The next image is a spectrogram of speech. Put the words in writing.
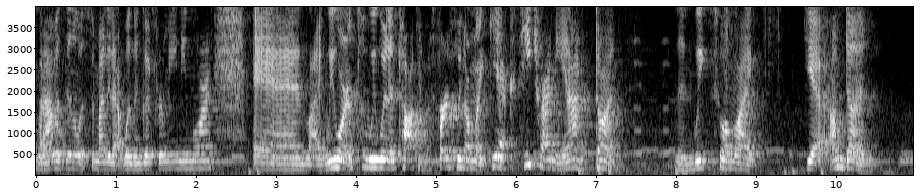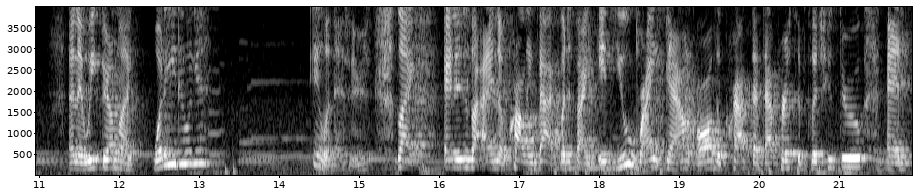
when I was dealing with somebody that wasn't good for me anymore and like we weren't we went and talking the first week I'm like yeah cause he tried me and I'm done. And then week two I'm like yeah I'm done. And then week three I'm like what do you do again it wasn't that serious. Like and it's just like i end up crawling back. But it's like if you write down all the crap that that person put you through and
